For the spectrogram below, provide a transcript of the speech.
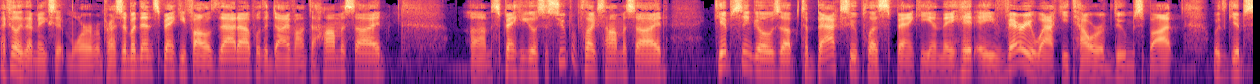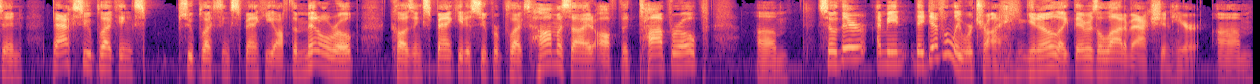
I feel like that makes it more impressive. But then Spanky follows that up with a dive onto Homicide. Um, Spanky goes to superplex Homicide. Gibson goes up to back suplex Spanky, and they hit a very wacky Tower of Doom spot with Gibson back suplexing suplexing Spanky off the middle rope, causing Spanky to superplex Homicide off the top rope. Um, so they're, I mean, they definitely were trying, you know, like there was a lot of action here. Um,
